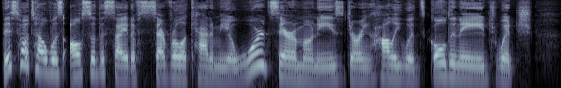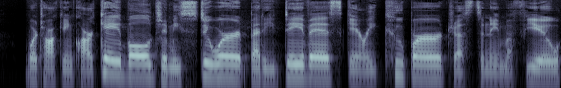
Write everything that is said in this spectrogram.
this hotel was also the site of several Academy Award ceremonies during Hollywood's golden age, which we're talking Clark Gable, Jimmy Stewart, Bette Davis, Gary Cooper, just to name a few.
